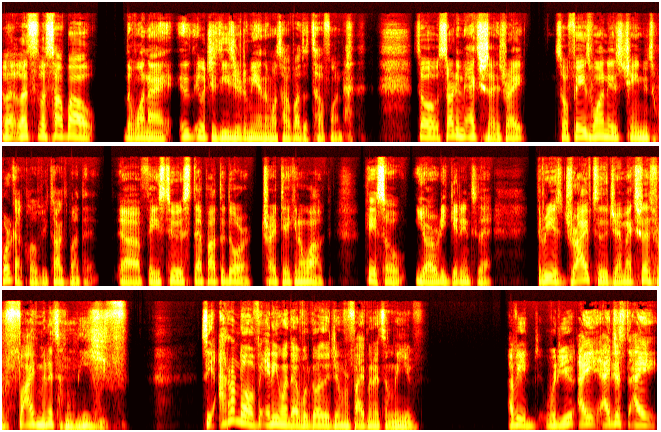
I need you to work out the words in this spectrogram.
Let- Let's let's talk about the one I which is easier to me, and then we'll talk about the tough one. so starting to exercise, right? So phase one is changing to workout clothes. We talked about that Uh, phase two is step out the door, try taking a walk. Okay, so you're already get into that. Three is drive to the gym, exercise for five minutes and leave. See, I don't know of anyone that would go to the gym for five minutes and leave. I mean, would you? I I just I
